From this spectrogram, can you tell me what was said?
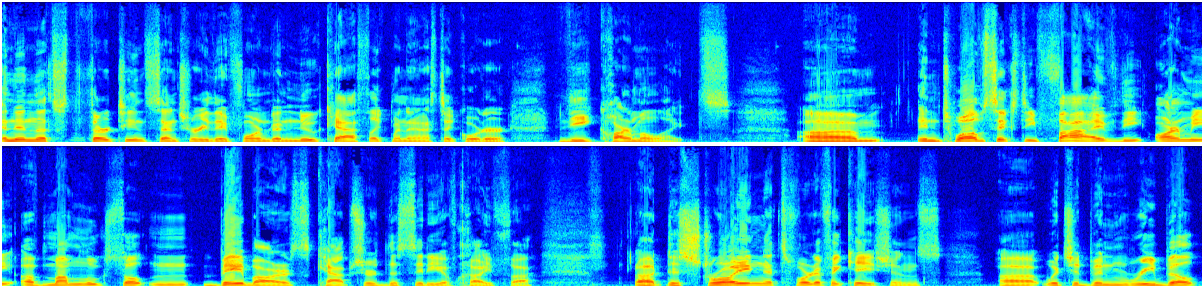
And in the 13th century, they formed a new Catholic monastic order, the Carmelites. Um, in 1265, the army of Mamluk Sultan Baybars captured the city of Haifa, uh, destroying its fortifications, uh, which had been rebuilt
